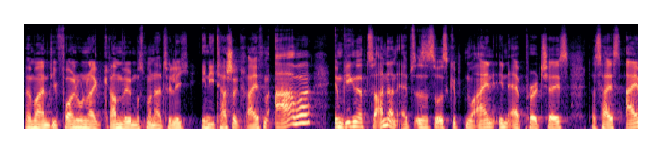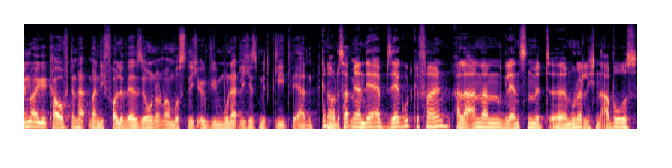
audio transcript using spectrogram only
wenn man die vollen 100 Gramm will, muss man natürlich in die Tasche greifen. Aber im Gegensatz zu anderen Apps ist es so, es gibt nur ein In-App-Purchase. Das heißt, einmal gekauft, dann hat man die volle Version und man muss nicht irgendwie monatliches Mitglied werden. Genau, das hat mir an der App sehr gut gefallen. Alle anderen glänzen mit äh, monatlichen Abos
